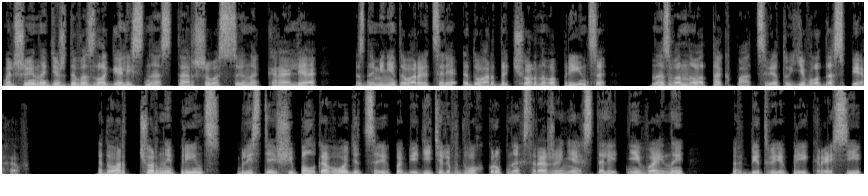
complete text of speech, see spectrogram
Большие надежды возлагались на старшего сына короля, знаменитого рыцаря Эдуарда Черного Принца, названного так по цвету его доспехов. Эдуард Черный Принц, блестящий полководец и победитель в двух крупных сражениях Столетней войны, в битве при Креси,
